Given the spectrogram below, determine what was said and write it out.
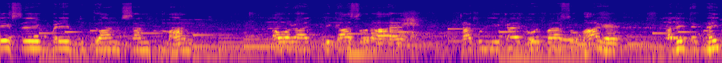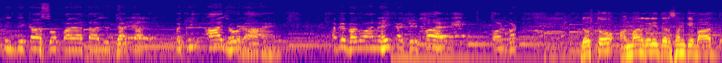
एक से एक बड़े विद्वान, संत, महान, और आज विकास हो रहा है। ठाकुर जी का एक बहुत बड़ा सौभाग्य है। अभी तक नहीं कुछ विकास हो पाया था अयोध्या का, बाकी आज हो रहा है। अभी भगवान ही का कृपा है और भग... दोस्तों, हनुमानगढ़ी दर्शन के बाद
